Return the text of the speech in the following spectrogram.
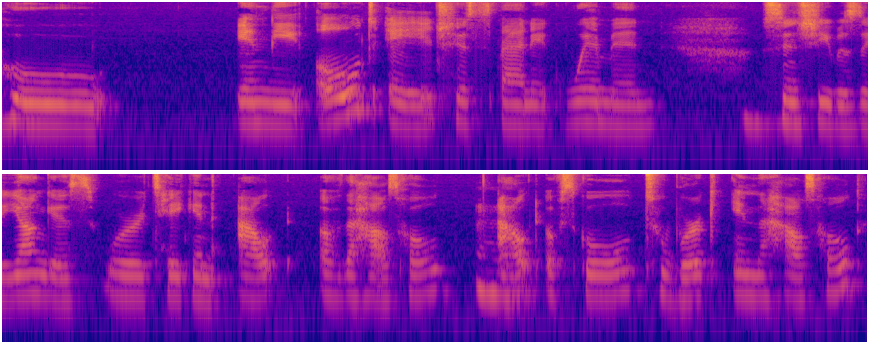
who, in the old age, Hispanic women since she was the youngest, were taken out of the household, mm-hmm. out of school to work in the household.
